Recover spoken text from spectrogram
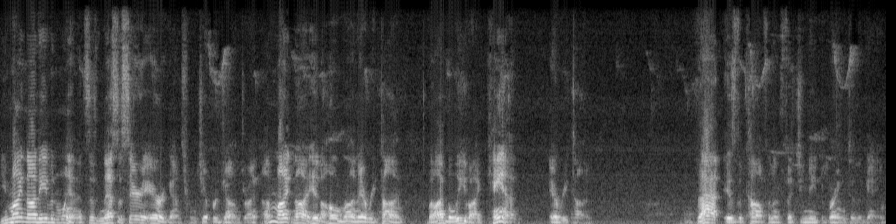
you might not even win. It's this necessary arrogance from Chipper Jones, right? I might not hit a home run every time, but I believe I can every time. That is the confidence that you need to bring to the game.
